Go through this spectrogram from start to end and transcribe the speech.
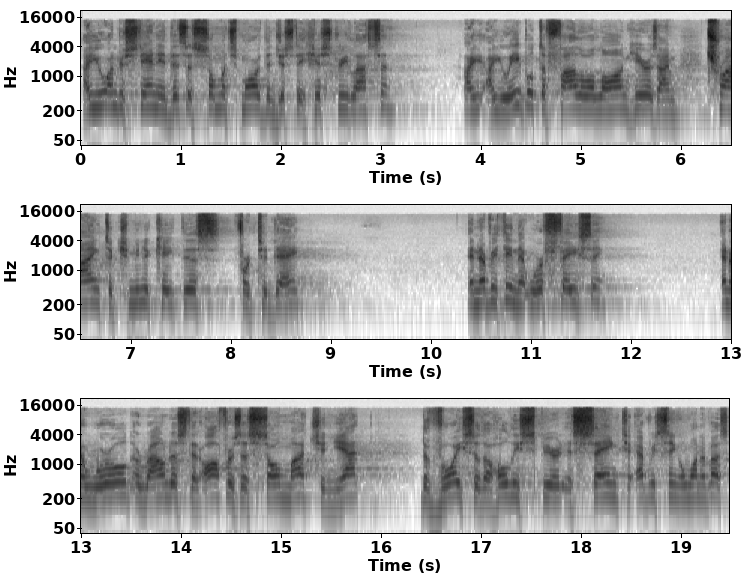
Are you understanding this is so much more than just a history lesson? Are, are you able to follow along here as I'm trying to communicate this for today? And everything that we're facing in a world around us that offers us so much, and yet the voice of the Holy Spirit is saying to every single one of us,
